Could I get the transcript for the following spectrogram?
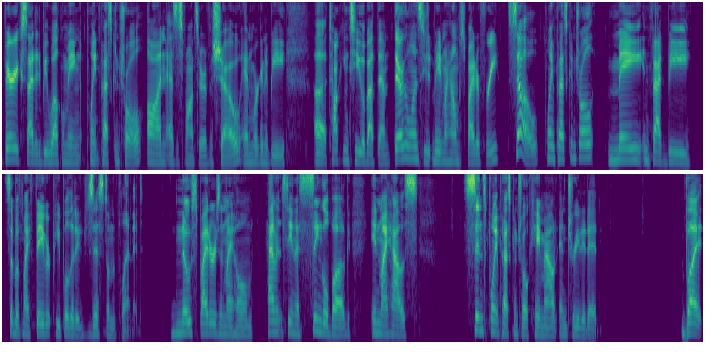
Very excited to be welcoming Point Pest Control on as a sponsor of the show. And we're going to be uh, talking to you about them. They're the ones who made my home spider free. So, Point Pest Control may, in fact, be some of my favorite people that exist on the planet. No spiders in my home. Haven't seen a single bug in my house since Point Pest Control came out and treated it. But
